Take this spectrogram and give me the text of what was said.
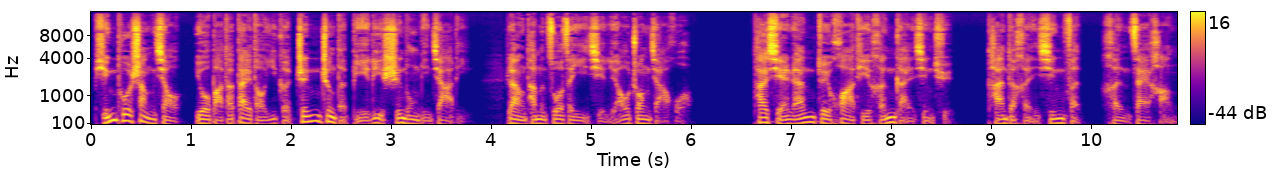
平托上校又把他带到一个真正的比利时农民家里，让他们坐在一起聊庄稼活。他显然对话题很感兴趣，谈得很兴奋，很在行。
